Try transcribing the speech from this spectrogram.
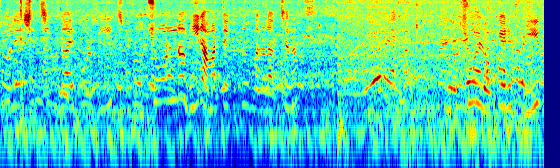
চলে এসেছি উদয়পুর বিচ প্রচণ্ড ভিড়, আমার তো একটু ভালো লাগছে না। প্রচুর লোকের ভিড়।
